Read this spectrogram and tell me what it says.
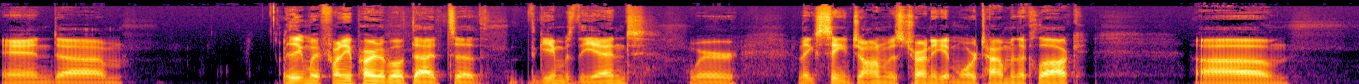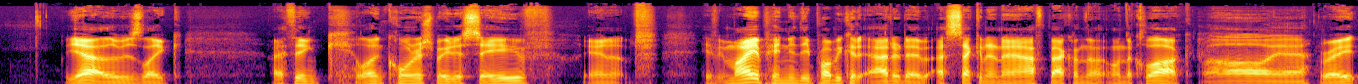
And um, I think my funny part about that uh, the game was the end where I think St. John was trying to get more time on the clock. Um, yeah, it was like I think Lund Cornish made a save, and if in my opinion they probably could have added a, a second and a half back on the on the clock Oh yeah. right?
